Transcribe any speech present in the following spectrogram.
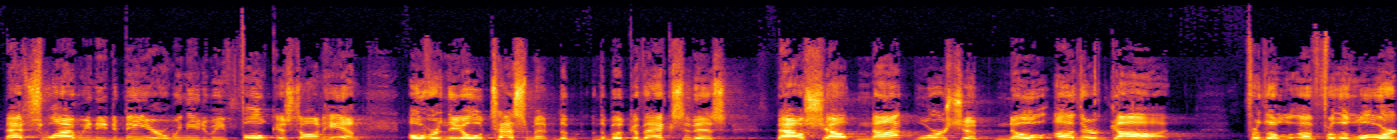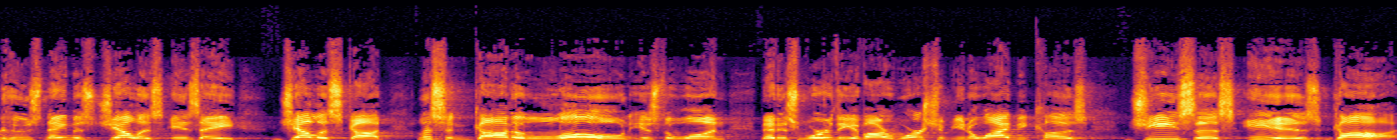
That's why we need to be here. We need to be focused on Him. Over in the Old Testament, the, the book of Exodus, Thou shalt not worship no other God. For the, uh, for the Lord, whose name is jealous, is a jealous God. Listen, God alone is the one that is worthy of our worship. You know why? Because Jesus is God.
